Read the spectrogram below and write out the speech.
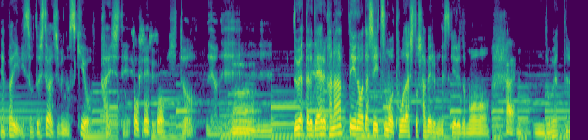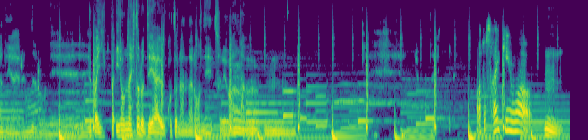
やっぱり理想としては自分の好きを返してそうくれる人だよね。うんどうやったら出会えるかなっていうのを私いつも友達と喋るんですけれども、はい。うん、どうやったら出会えるんだろうね。やっぱいっぱいいろんな人と出会うことなんだろうね。それは多分。うんあと最近は、うん。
